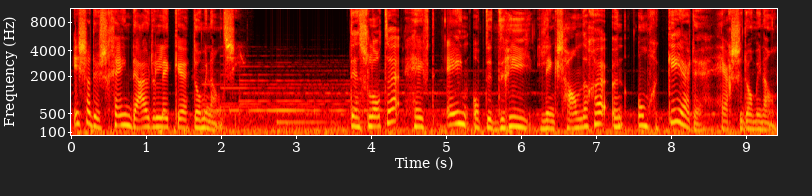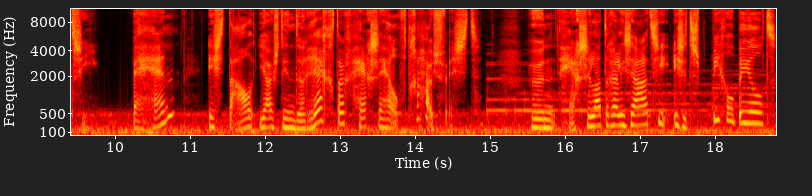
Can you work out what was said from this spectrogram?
is er dus geen duidelijke dominantie. Ten slotte heeft één op de drie linkshandigen een omgekeerde hersendominantie. Bij hen is taal juist in de rechter hersenhelft gehuisvest. Hun hersenlateralisatie is het spiegelbeeld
